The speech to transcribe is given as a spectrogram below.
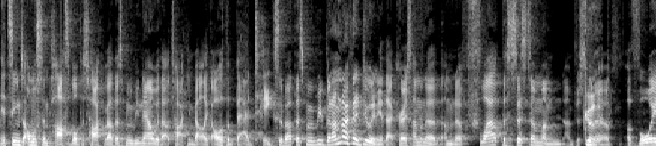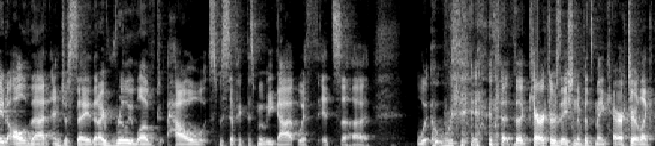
it seems almost impossible to talk about this movie now without talking about like all the bad takes about this movie. But I'm not going to do any of that, Chris. I'm gonna I'm gonna flout the system. I'm I'm just Good. gonna avoid all of that and just say that I really loved how specific this movie got with its. Uh, with the, the, characterization of its main character. Like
